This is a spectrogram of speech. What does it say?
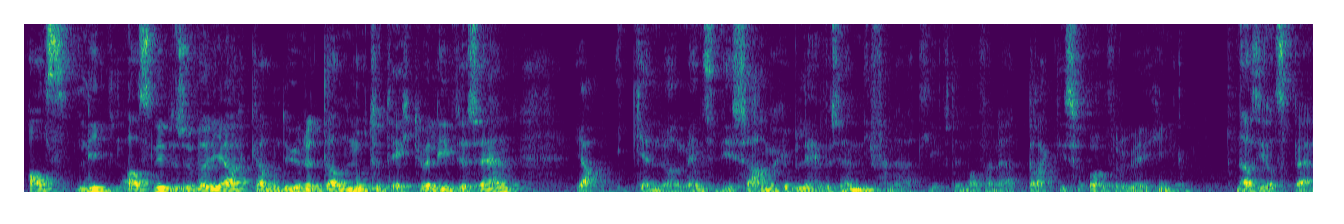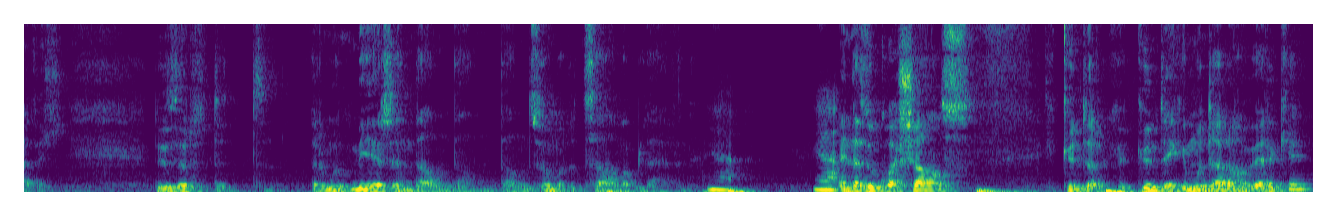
Als liefde, als liefde zoveel jaar kan duren, dan moet het echt wel liefde zijn. Ja, ik ken wel mensen die samengebleven zijn, niet vanuit liefde, maar vanuit praktische overwegingen. Dat is heel spijtig. Dus er, het- er moet meer zijn dan, dan, dan zomaar het samen blijven. Ja. ja. En dat is ook wat chance. Je kunt, er, je kunt en je moet daaraan werken,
